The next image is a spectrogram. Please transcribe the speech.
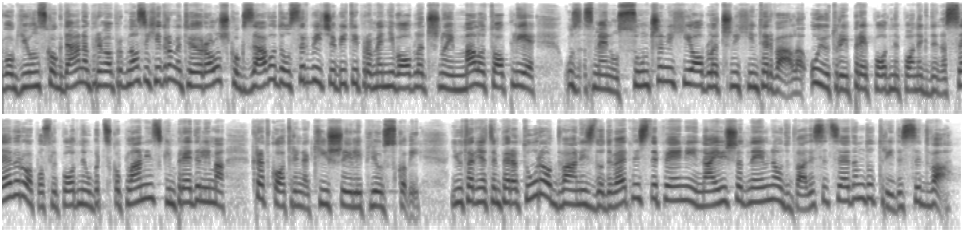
1. junskog dana prema prognozi Hidrometeorološkog zavoda u Srbiji će biti promenljivo oblačno i malo toplije uz smenu sunčanih i oblačnih intervala. Ujutro i pre podne ponegde na severu, a posle podne u brdsko-planinskim predelima kratkotrina kiše ili pljuskovi. Jutarnja temperatura od 12 do 19 stepeni, najviša dnevna od 27 do 32.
